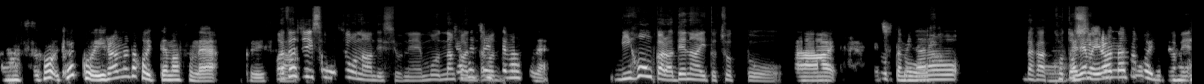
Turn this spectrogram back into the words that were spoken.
あすごい。結構いろんなとこ行ってますね。クリス。私、そう、そうなんですよね。もうなんか、ね。日本から出ないとちょっと、はーい。ちょっと見習おう。だから今あ年。でもいろんなとこ行ってます。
